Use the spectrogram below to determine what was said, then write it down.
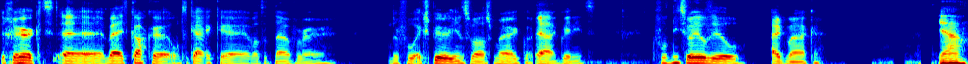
eh, gehurkt eh, bij het kakken, om te kijken wat het nou voor wonderful experience was. Maar ik, ja, ik weet niet. Ik vond het niet zo heel veel uitmaken, Ja,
